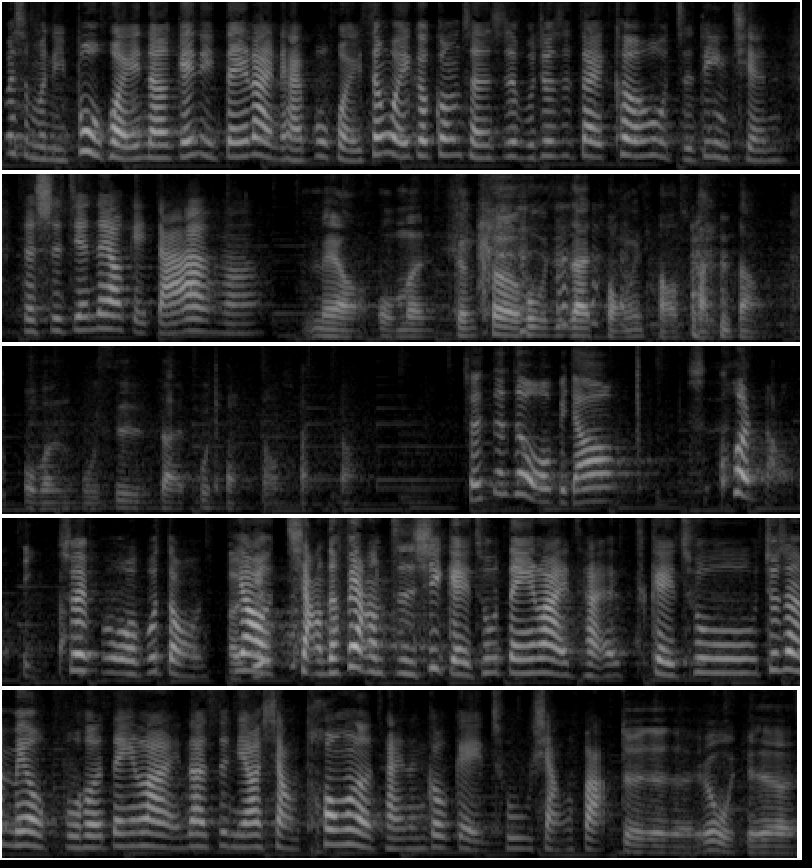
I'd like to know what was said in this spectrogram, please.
为什么你不回呢？给你 d a y l i n e 你还不回？身为一个工程师，不就是在客户指定前的时间内要给答案吗？没有，我们跟客户是在同一条船上，我们不是在不同条船上。所以这是我比较困扰的地方。所以我不懂，要想的非常仔细，给出 d a y l i g h t 才给出，就算没有符合 d a y l i g h t 但是你要想通了才能够给出想法。对对对，因为我觉得。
